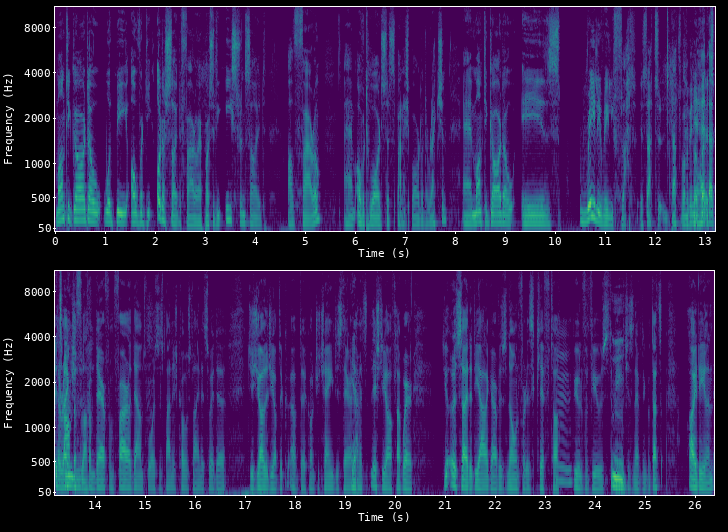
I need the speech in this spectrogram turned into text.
Monte Gordo would be over the other side of Faro Airport, so the eastern side of Faro, um, over towards the Spanish border direction. Um, Monte Gordo is really, really flat. Is that's that's one of when the you head it's, that it's on the direction flat. from there, from Faro down towards the Spanish coastline, it's where the geology of the of the country changes there, Yeah. and it's literally all flat. Where the other side of the Algarve is known for its cliff top, beautiful views, the Mm. beaches and everything. But that's ideal and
